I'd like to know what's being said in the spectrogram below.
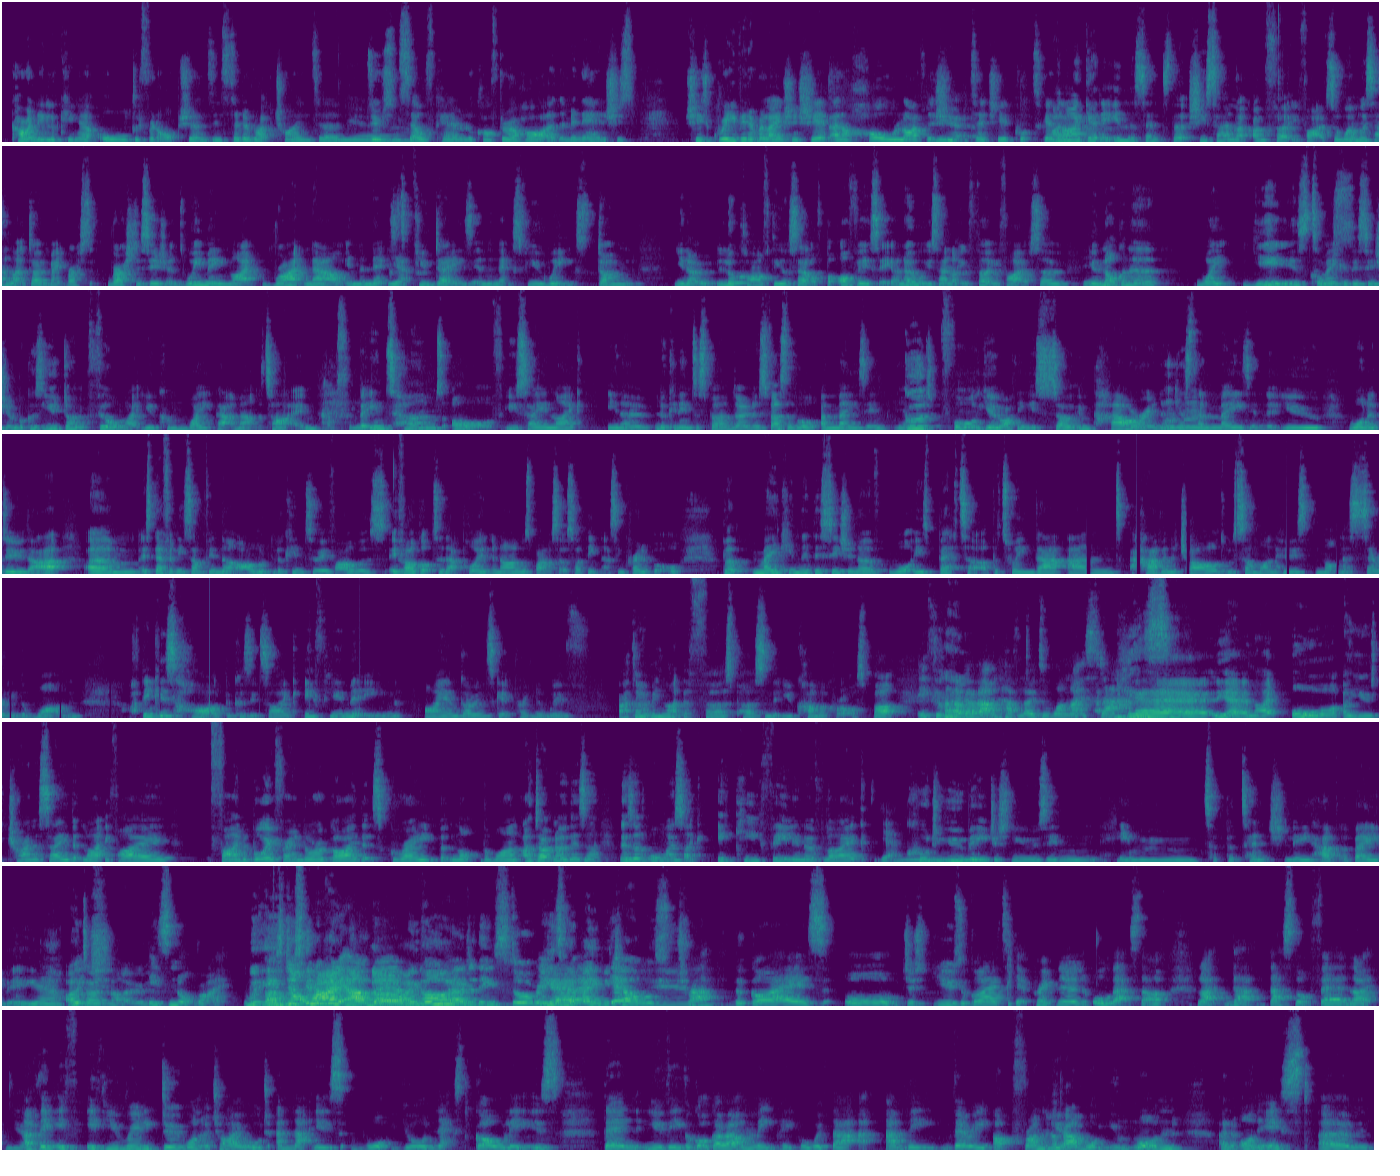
currently looking at all different options instead of like trying to do some self care and look after her heart at the minute. And she's she's grieving a relationship and a whole life that she Yeah. potentially had put together. And I get it in the sense that she's saying like I'm 35. So when we're saying like don't make rash, rash decisions, we mean like right now in the next Yeah. few days, in the next few weeks, don't you know look after yourself. But obviously, I know what you're saying. Like you're 35, so Yeah. you're not gonna wait years to make a decision because you don't feel like you can wait that amount of time. Absolutely. But in terms of you saying like, you know, looking into sperm donors, first of all, amazing. Yeah. Good for you. I think it's so empowering and just Mhm. amazing that you want to do that. Um, it's definitely something that I would look into if I was if I got to that point and I was by myself. So I think that's incredible. But making the decision of what is better between that and having a child with someone who's not necessarily the one, I think it's hard because it's like if you mean I am going to get pregnant with I don't mean like the first person that you come across, but If you're going to go out and have loads of one night stands. yeah, yeah, like or are you trying to say that like if I find a boyfriend or a guy that's great but not the one, I don't know. There's a there's an almost like icky feeling of like Yeah. could you be just using him to potentially have a baby? yeah. I Which don't know. Is not right. Well, I'm just going to right, put it out no, there. We've all heard of these stories Yeah, where baby girls trapping. trap the guys or just use a guy to get pregnant, all that stuff. Like that that's not fair. Like Yeah. I think if if you really do want a child and that is what your next goal is, then you've either got to go out and meet people with that and be very upfront Yeah. about what you Mhm. want and honest. Um,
